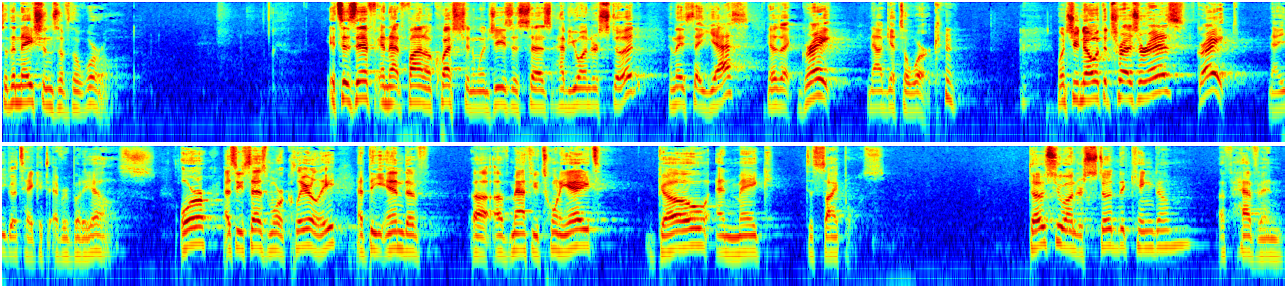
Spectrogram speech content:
to the nations of the world. It's as if in that final question, when Jesus says, Have you understood? And they say, Yes. He's like, Great, now get to work. Once you know what the treasure is, great. Now you go take it to everybody else. Or, as he says more clearly at the end of, uh, of Matthew 28, go and make disciples. Those who understood the kingdom of heaven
